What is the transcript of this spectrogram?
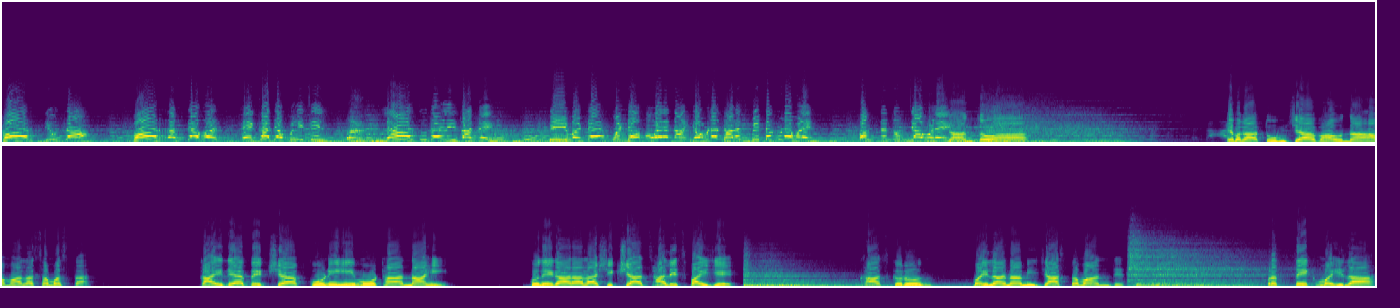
भर दिवसा भर रस्त्यावर एखाद्या मुलीची लाज उधळली जाते. मी म्हणते गुंड मवळ्यांना एवढं धाडस मिळतं कुणामुळे? फक्त तुमच्यामुळे. शांत व्हा. हे बघा तुमच्या भावना आम्हाला समजतात. कायद्यापेक्षा कोणीही मोठा नाही. गुन्हेगाराला शिक्षा झालीच पाहिजे. खास करून महिलांना मी जास्त मान देतो. प्रत्येक महिला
